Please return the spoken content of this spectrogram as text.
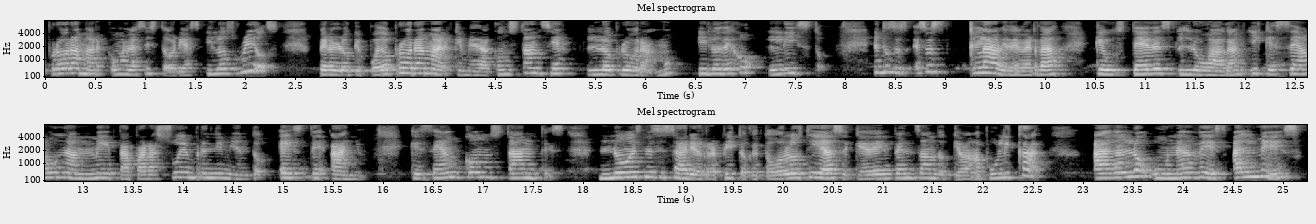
programar como las historias y los reels, pero lo que puedo programar que me da constancia, lo programo y lo dejo listo. Entonces, eso es clave de verdad que ustedes lo hagan y que sea una meta para su emprendimiento este año, que sean constantes. No es necesario, repito, que todos los días se queden pensando que van a publicar. Háganlo una vez al mes.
